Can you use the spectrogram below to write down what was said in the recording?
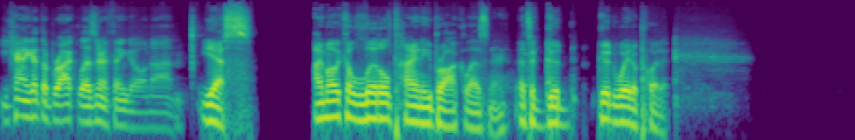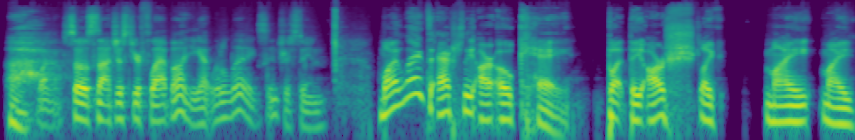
you kind of got the Brock Lesnar thing going on. Yes. I'm like a little tiny Brock Lesnar. That's a good good way to put it. Wow. So it's not just your flat butt. You got little legs. Interesting. My legs actually are okay, but they are sh- like my my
